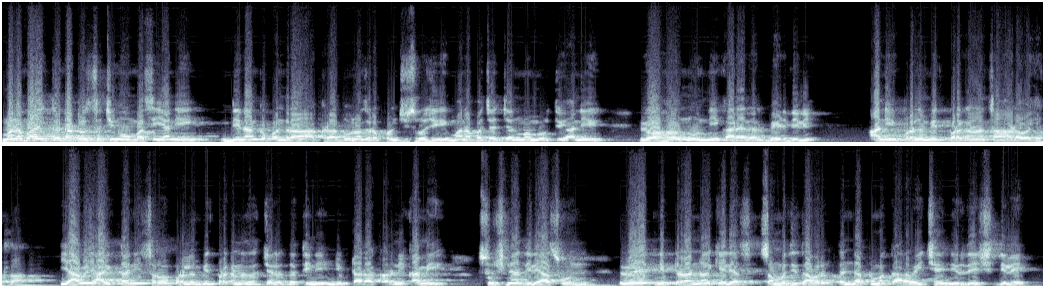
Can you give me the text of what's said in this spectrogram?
मनपा आयुक्त डॉक्टर सचिन ओंबासे यांनी दिनांक पंधरा अकरा दोन हजार पंचवीस रोजी मनपाच्या जन्म मृत्यू आणि विवाह नोंदणी कार्यालयाला भेट दिली आणि प्रलंबित प्रकरणाचा आढावा घेतला. यावेळी आयुक्तांनी सर्व प्रलंबित प्रकरणाचा जलद गतीने निपटारा करणे कामी सूचना दिल्या असून वेळेत निपटारा न केल्यास संबंधितावर दंडात्मक कारवाईचे निर्देश दिले.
